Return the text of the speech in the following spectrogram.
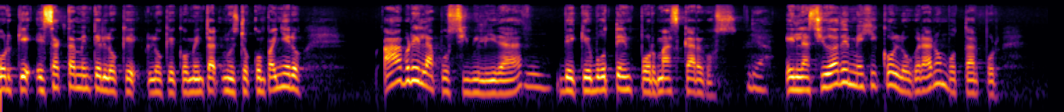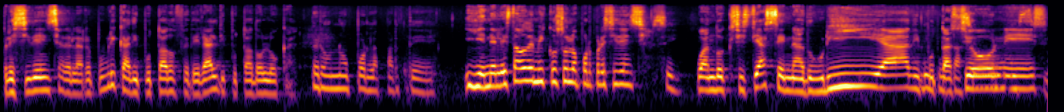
porque exactamente lo que, lo que comenta nuestro compañero, abre la posibilidad mm. de que voten por más cargos. En la Ciudad de México lograron votar por presidencia de la República, diputado federal, diputado local. Pero no por la parte... Y en el Estado de México solo por presidencia. Sí. Cuando existía senaduría, diputaciones,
